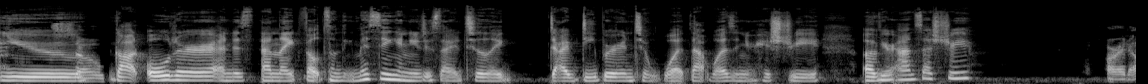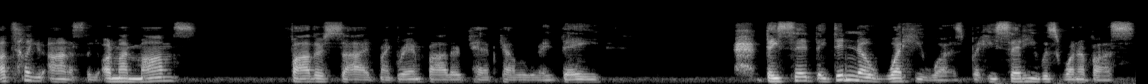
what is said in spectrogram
you so, got older and just and like felt something missing and you decided to like dive deeper into what that was in your history of your ancestry? All right, I'll tell you honestly. On my mom's father's side, my grandfather, Cab Calloway, they they said they didn't know what he was, but he said he was one of us.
